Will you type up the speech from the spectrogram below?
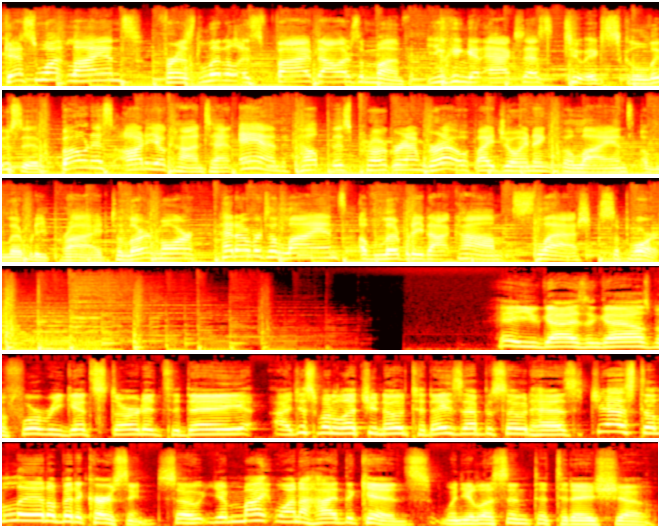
Guess what, Lions? For as little as $5 a month, you can get access to exclusive bonus audio content and help this program grow by joining the Lions of Liberty Pride. To learn more, head over to lionsofliberty.com slash support. Hey, you guys and gals, before we get started today, I just want to let you know today's episode has just a little bit of cursing, so you might want to hide the kids when you listen to today's show.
